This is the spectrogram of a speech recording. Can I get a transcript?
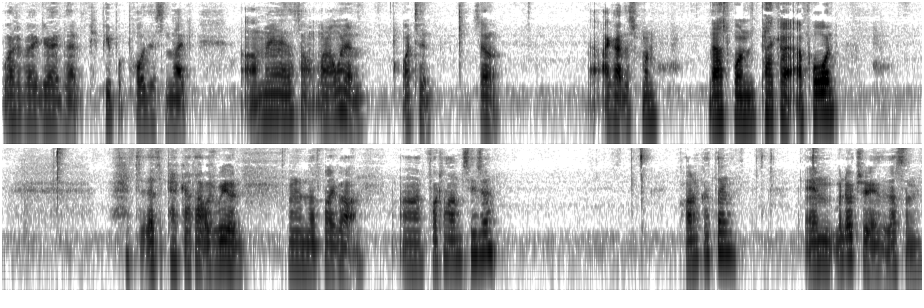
wasn't very good. That people pulled this and like, oh man, that's not what I wanted. Wanted. So I got this one. Last one pack I, I pulled. That's, that's a pack I thought was weird, and that's what I got. Uh, Photon Caesar, Chronicle thing, and Madolche lesson.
